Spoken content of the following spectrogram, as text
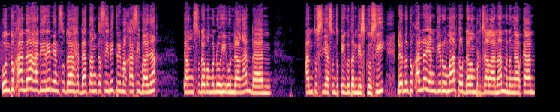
Untuk Anda hadirin yang sudah datang ke sini terima kasih banyak yang sudah memenuhi undangan dan antusias untuk ikutan diskusi. Dan untuk Anda yang di rumah atau dalam perjalanan mendengarkan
